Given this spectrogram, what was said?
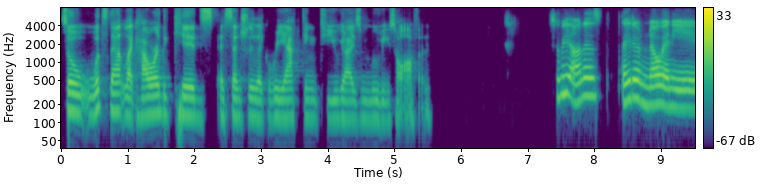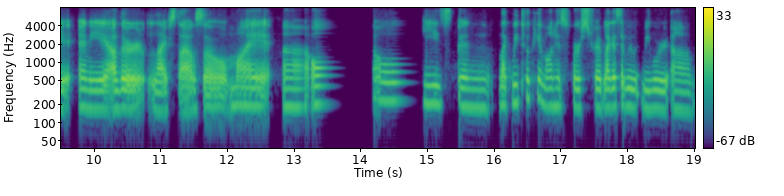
So what's that like? How are the kids essentially like reacting to you guys moving so often? To be honest, they don't know any any other lifestyle. So my uh all, all he's been like we took him on his first trip. Like I said, we we were um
